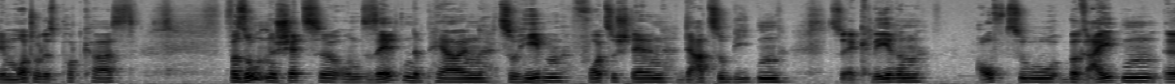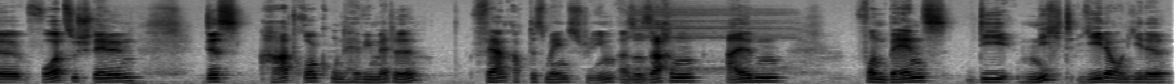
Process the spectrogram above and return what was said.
dem Motto des Podcasts, versunkene Schätze und seltene Perlen zu heben, vorzustellen, darzubieten, zu erklären, aufzubereiten, äh, vorzustellen, des Hardrock und Heavy Metal fernab des Mainstream, also Sachen, Alben von Bands, die nicht jeder und jede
